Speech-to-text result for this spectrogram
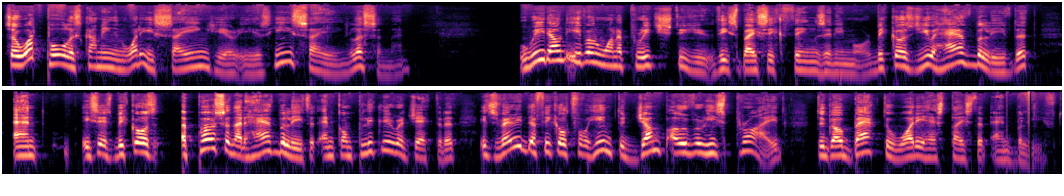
So what Paul is coming and what he's saying here is he's saying, listen, man, we don't even want to preach to you these basic things anymore because you have believed it and he says because a person that have believed it and completely rejected it it's very difficult for him to jump over his pride to go back to what he has tasted and believed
